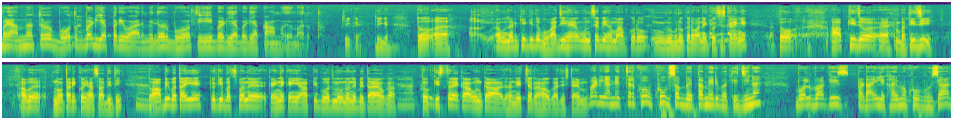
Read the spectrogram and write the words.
बड़े हमने तो बहुत बढ़िया परिवार मिले और बहुत ही बढ़िया बढ़िया काम हुए हमारा तो। ठीक है ठीक है। तो आ, लड़की की जो भुआजी हैं उनसे भी हम आपको रूबरू करवाने की कोशिश करेंगे। तो आपकी जो भतीजी अब नौ तारीख को यहाँ शादी थी। हाँ। तो आप भी बताइए क्योंकि बचपन कहीं ना कहीं आपकी गोद में उन्होंने बिताया होगा। हाँ, तो किस तरह का उनका नेचर रहा होगा जिस टाइम? बढ़िया नेचर खूब खूब सब बेहतर मेरी भतीजी ने। बोल बाकी पढ़ाई लिखाई में खूब होशियार।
